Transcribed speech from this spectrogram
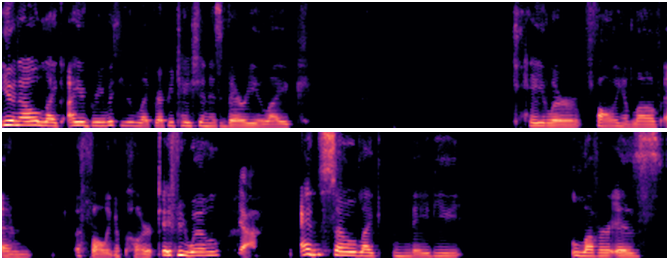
You know, like I agree with you like reputation is very like Taylor falling in love and falling apart, if you will. Yeah. And so, like, maybe Lover is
